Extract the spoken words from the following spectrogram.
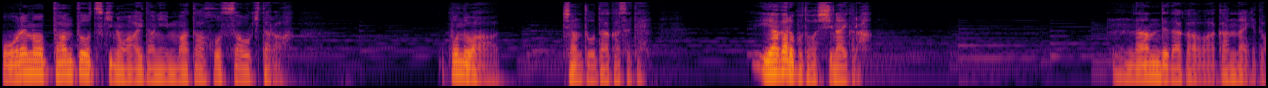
俺の担当月の間にまた発作起きたら、今度は、ちゃんと抱かせて。嫌がることはしないから。なんでだかわかんないけど、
